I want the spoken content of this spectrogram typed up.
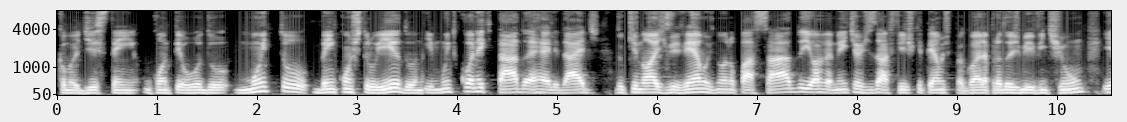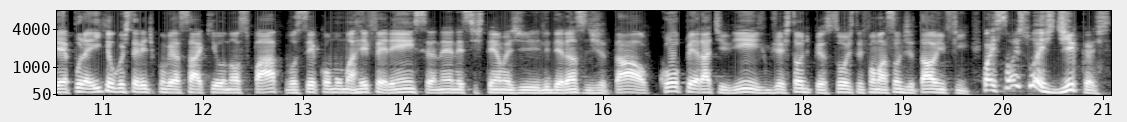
como eu disse, tem um conteúdo muito bem construído e muito conectado à realidade do que nós vivemos no ano passado e, obviamente, aos desafios que temos agora para 2021. E é por aí que eu gostaria de conversar aqui o nosso papo. Você, como uma referência né, nesses temas de liderança digital, cooperativismo, gestão de pessoas, transformação digital, enfim. Quais são as suas dicas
